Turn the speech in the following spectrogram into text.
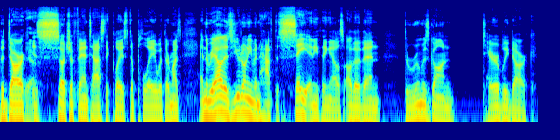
The dark Yeah. is such a fantastic place to play with their minds. And the reality is, you don't even have to say anything else other than the room has gone terribly dark.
